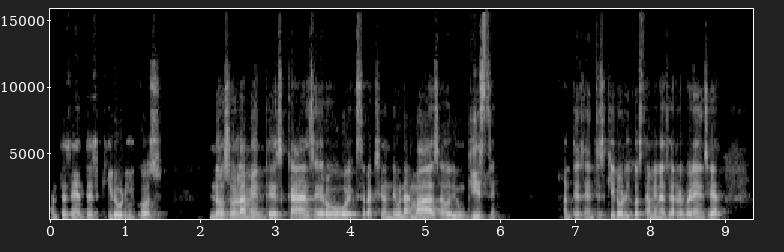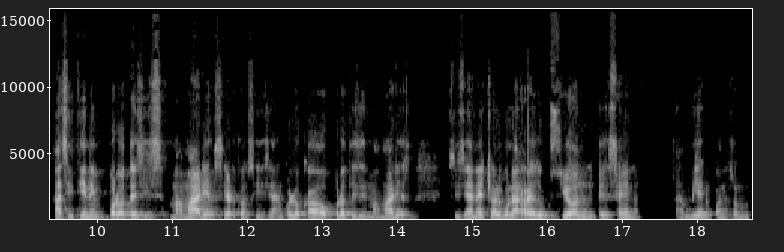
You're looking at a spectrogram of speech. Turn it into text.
Antecedentes quirúrgicos no solamente es cáncer o extracción de una masa o de un quiste. Antecedentes quirúrgicos también hace referencia a si tienen prótesis mamarias, ¿cierto? Si se han colocado prótesis mamarias, si se han hecho alguna reducción de seno, también cuando son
